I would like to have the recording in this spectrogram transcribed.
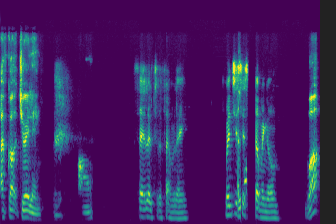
I've got drilling. Say hello to the family. When's your sister coming on? What?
